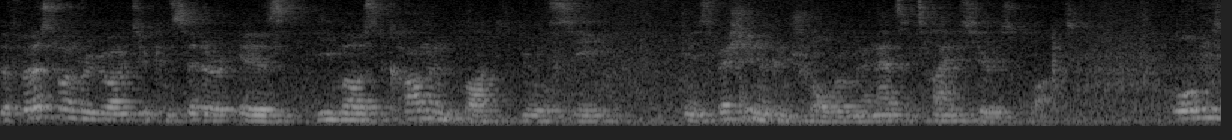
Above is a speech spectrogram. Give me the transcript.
The first one we're going to consider is the most common plot you will see, especially in a control room, and that's a time series plot. All these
